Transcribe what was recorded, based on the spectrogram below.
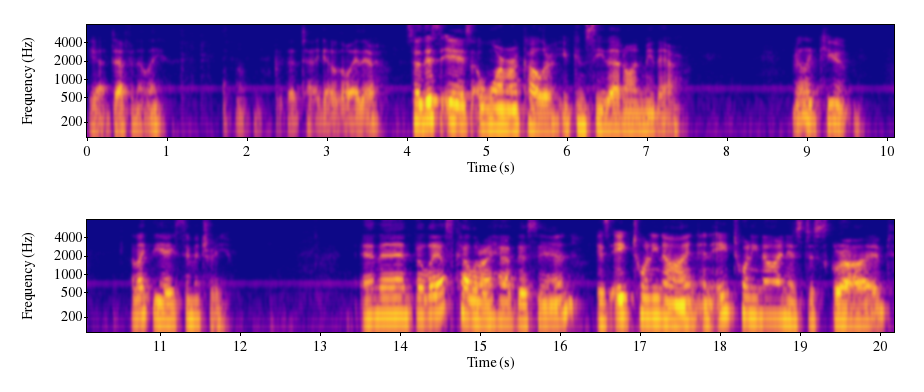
Yeah, definitely. Oh, get that tag out of the way there. So this is a warmer color. You can see that on me there. Really cute. I like the asymmetry. And then the last color I have this in is 829, and 829 is described,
